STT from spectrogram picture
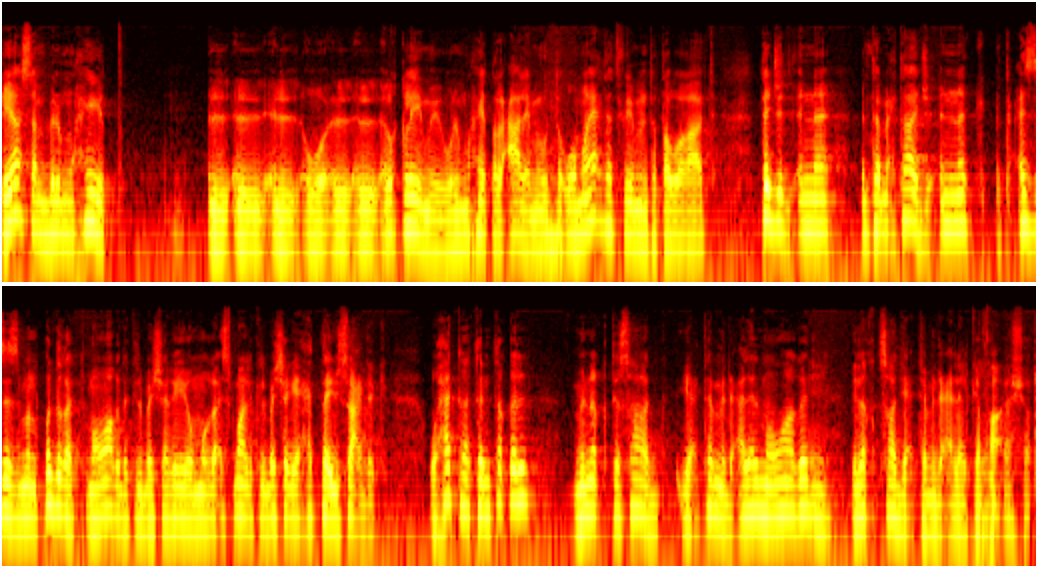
قياسا بالمحيط ال ال ال ال ال الإقليمي والمحيط العالمي وما يحدث فيه من تطورات تجد إن أنت محتاج إنك تعزز من قدرة مواردك البشرية ومن راس مالك البشري حتى يساعدك وحتى تنتقل من اقتصاد يعتمد على الموارد مم. إلى اقتصاد يعتمد على الكفاءة. البشر.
